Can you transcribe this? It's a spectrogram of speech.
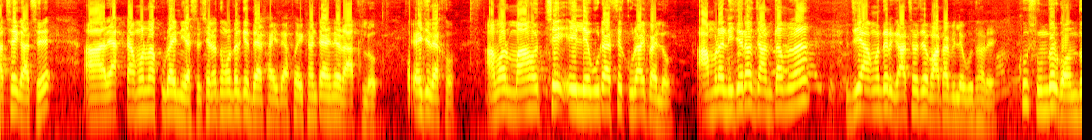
আছে গাছে আর একটা আমার মা কুড়াই নিয়ে আসে সেটা তোমাদেরকে দেখাই। দেখো এখানটা এনে রাখল। এই যে দেখো আমার মা হচ্ছে এই লেবুটা আছে কুড়াই পাইলো। আমরা নিজেরাও জানতাম না যে আমাদের গাছে হচ্ছে বাতাবি লেবু ধরে। খুব সুন্দর গন্ধ।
